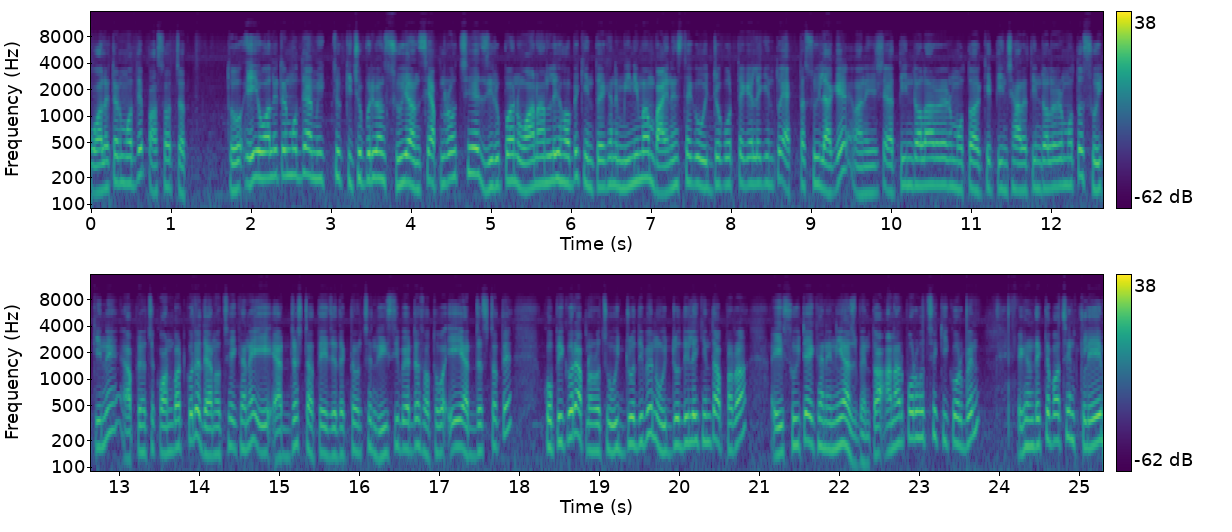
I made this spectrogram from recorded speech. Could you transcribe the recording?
ওয়ালেটের মধ্যে পাসওয়ার্ড তো এই ওয়ালেটের মধ্যে আমি একটু কিছু পরিমাণ সুই আনছি। আপনারা হচ্ছে জিরো পয়েন্ট ওয়ান আনলেই হবে, কিন্তু এখানে মিনিমাম বাইন্যান্স থেকে উইথড্র করতে গেলে কিন্তু একটা সুই লাগে। মানে তিন ডলারের মতো আর কি, তিন সাড়ে তিন ডলারের মতো সুই কিনে আপনি হচ্ছে কনভার্ট করে দেন হচ্ছে এখানে এই অ্যাড্রেসটাতে যে দেখতে পাচ্ছেন রিসিভ অ্যাড্রেস অথবা এই অ্যাড্রেসটাতে কপি করে আপনারা হচ্ছে উইথড্র দিবেন। উইথড্র দিলে কিন্তু আপনারা এই সুইটা এখানে নিয়ে আসবেন। তো আনার পর হচ্ছে কি করবেন? এখানে দেখতে পাচ্ছেন ক্লেম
